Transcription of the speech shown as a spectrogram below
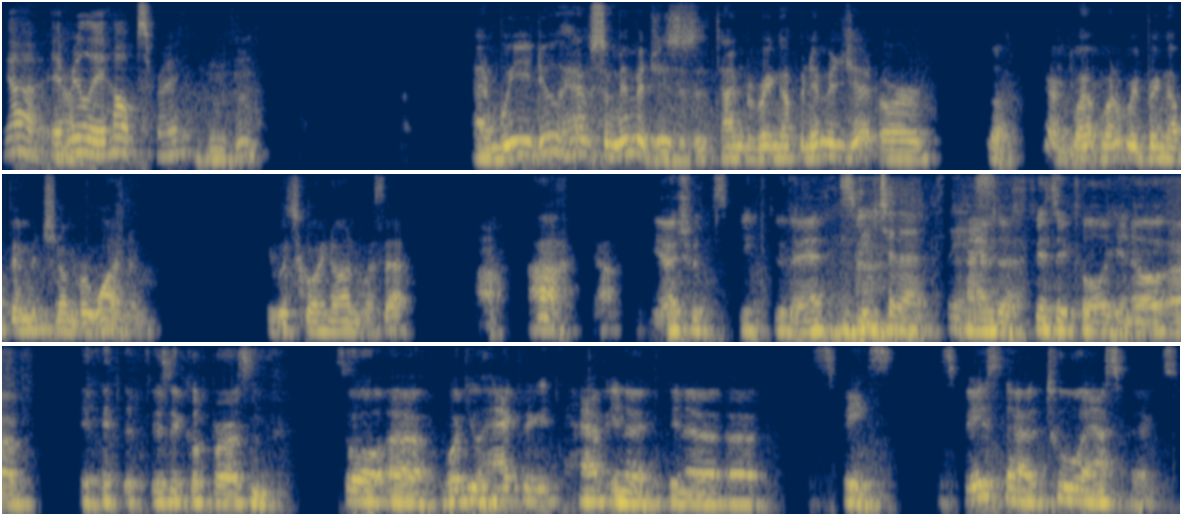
Yeah, it Yeah. really helps, right? Mhm. And we do have some images. Is it time to bring up an image yet, or? Sure. Sure. do Why, why don't we bring up image number one and see what's going on with that? Ah. Ah, yeah. Maybe I should speak to that. Speak to that, I'm the physical, you know, uh, the physical person. So uh, what do you actually have in a in a, uh space, a space there are two aspects.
